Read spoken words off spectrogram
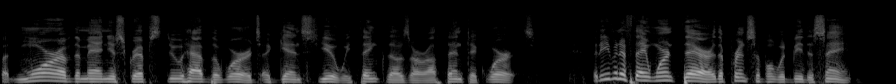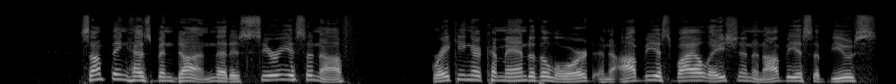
But more of the manuscripts do have the words against you. We think those are authentic words. But even if they weren't there, the principle would be the same. Something has been done that is serious enough, breaking a command of the Lord, an obvious violation, an obvious abuse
